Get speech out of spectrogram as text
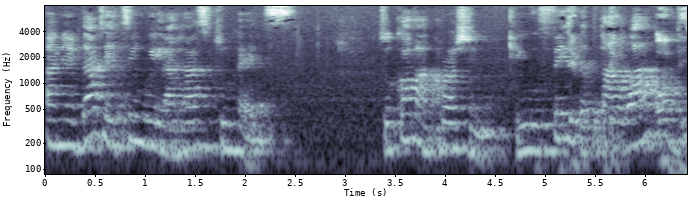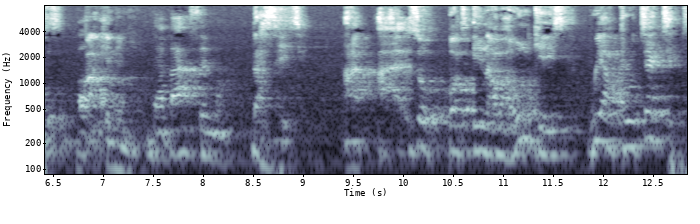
And if that 18 wheeler has two heads, to come and crush him, he will face The- the, the- power of this backing him up. That backs him. That's it. Uh, so, but in our own case, we are protected.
